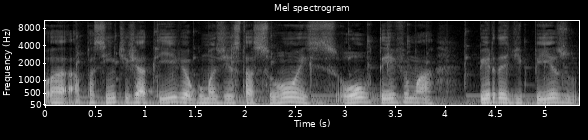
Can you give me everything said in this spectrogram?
a, a paciente já teve algumas gestações ou teve uma perda de peso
